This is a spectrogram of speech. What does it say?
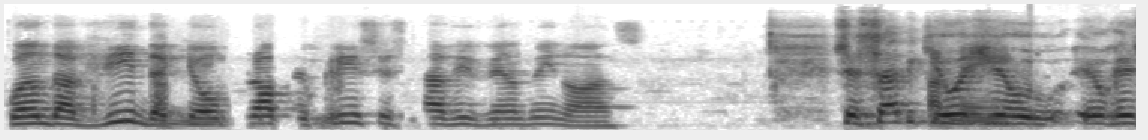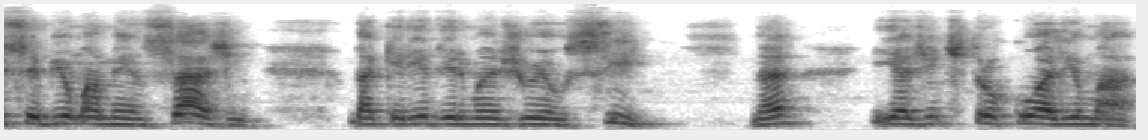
quando a vida que é o próprio Cristo está vivendo em nós. Você sabe que Amém. hoje eu, eu recebi uma mensagem da querida irmã Joelci, né? E a gente trocou ali uma,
